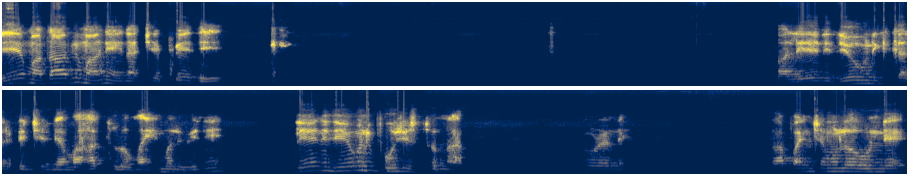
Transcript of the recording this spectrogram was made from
ఏ మతాభిమాని అయినా చెప్పేది లేని దేవునికి కల్పించిన మహత్తులు మహిమలు విని లేని దేవుని పూజిస్తున్నారు. చూడండి. ప్రపంచంలో ఉండే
